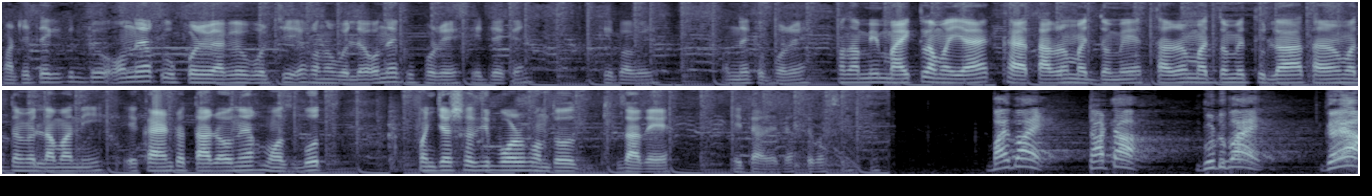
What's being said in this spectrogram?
মাটি থেকে কিন্তু অনেক উপরে আগে বলছি এখনও বললে অনেক উপরে। এই দেখেন কীভাবে অনেক উপরে এখন আমি মাইক লামাইয়া তারের মাধ্যমে তারের মাধ্যমে তুলা, তারের মাধ্যমে লামানি। এই কারেন্টের তার অনেক মজবুত। পঞ্চাশ কেজি বড় পর্যন্ত যারে এই তারে দেখতে পাচ্ছি বাই বাই টাটা গুড বাই গয়া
